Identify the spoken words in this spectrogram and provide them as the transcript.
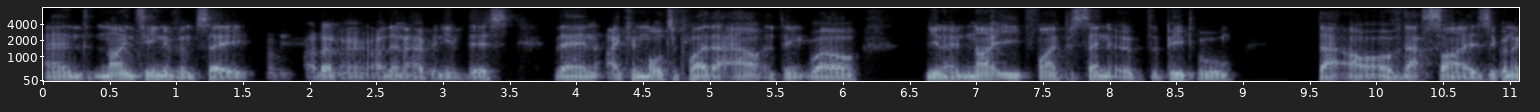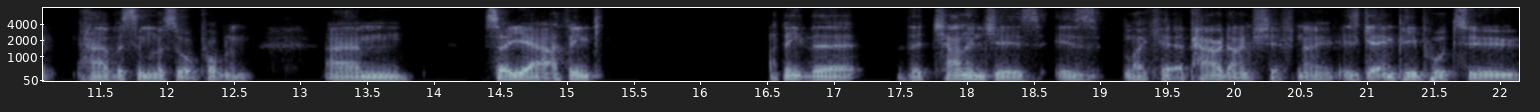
and 19 of them say, um, I don't know, I don't have any of this, then I can multiply that out and think, well, you know, 95% of the people that are of that size are going to have a similar sort of problem. Um, so yeah, I think I think the the challenge is is like a, a paradigm shift. No, is getting people to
